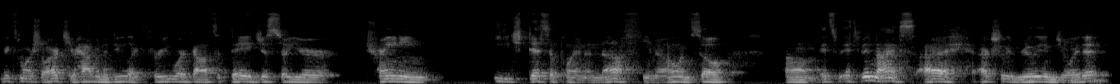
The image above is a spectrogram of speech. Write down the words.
mixed martial arts you're having to do like three workouts a day just so you're training each discipline enough, you know. And so um, it's it's been nice. I actually really enjoyed it.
